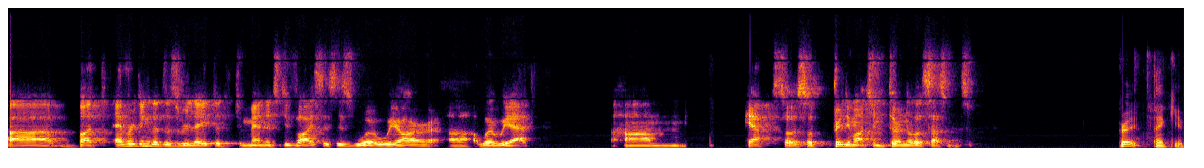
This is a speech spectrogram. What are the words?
Uh, but everything that is related to managed devices is where we are, where we at. Um, yeah, so so pretty much internal assessments. Great, thank you.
